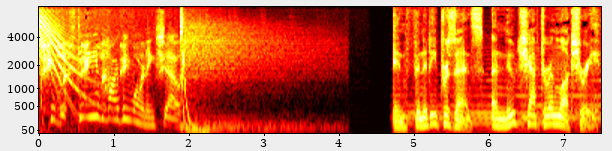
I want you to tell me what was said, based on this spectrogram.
to the Steve Harvey Morning Show. Infiniti presents a new chapter in luxury,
